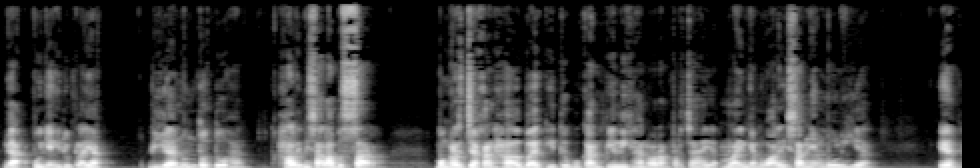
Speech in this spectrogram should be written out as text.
nggak punya hidup layak, dia nuntut Tuhan Hal ini salah besar. Mengerjakan hal baik itu bukan pilihan orang percaya, melainkan warisan yang mulia. Ya,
